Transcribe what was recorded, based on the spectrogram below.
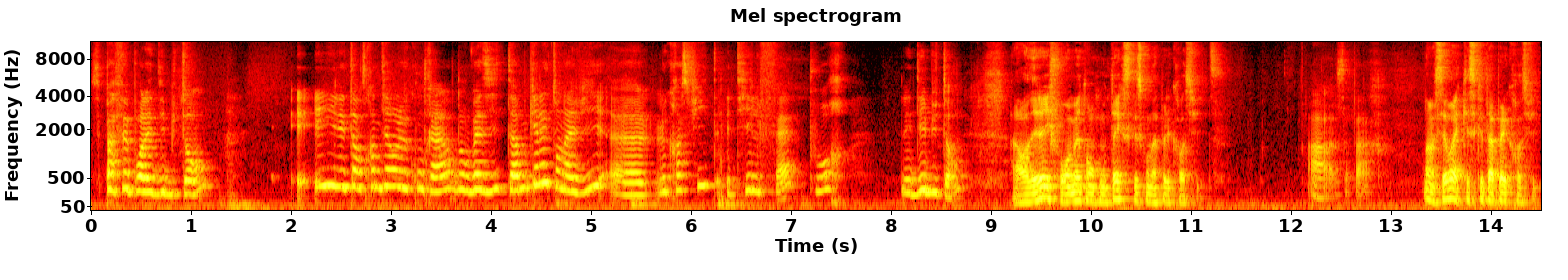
c'est pas fait pour les débutants. Et, et il était en train de dire le contraire. Donc, vas-y, Tom, quel est ton avis Le CrossFit est-il fait pour les débutants? Alors déjà, il faut remettre en contexte qu'est-ce qu'on appelle CrossFit. Ah, ça part. Non mais c'est vrai, qu'est-ce que t'appelles CrossFit?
